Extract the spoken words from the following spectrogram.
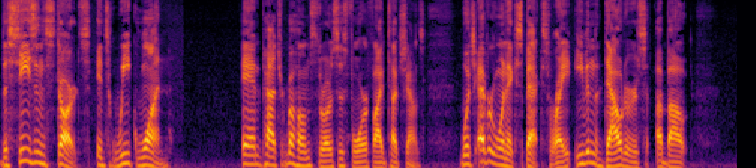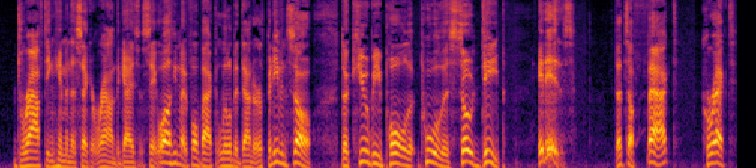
The season starts, it's week one, and Patrick Mahomes throws his four or five touchdowns, which everyone expects, right? Even the doubters about drafting him in the second round, the guys that say, well, he might fall back a little bit down to earth. But even so, the QB pool, pool is so deep. It is. That's a fact, correct.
